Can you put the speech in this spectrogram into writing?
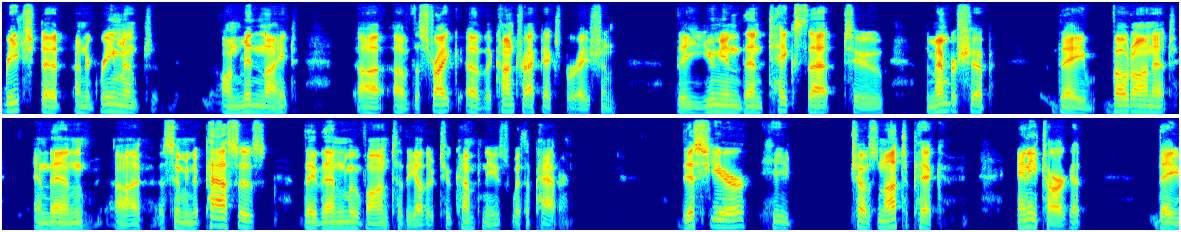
reached a, an agreement on midnight uh, of the strike of the contract expiration. The union then takes that to the membership. They vote on it, and then, uh, assuming it passes, they then move on to the other two companies with a pattern. This year, he chose not to pick any target. They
